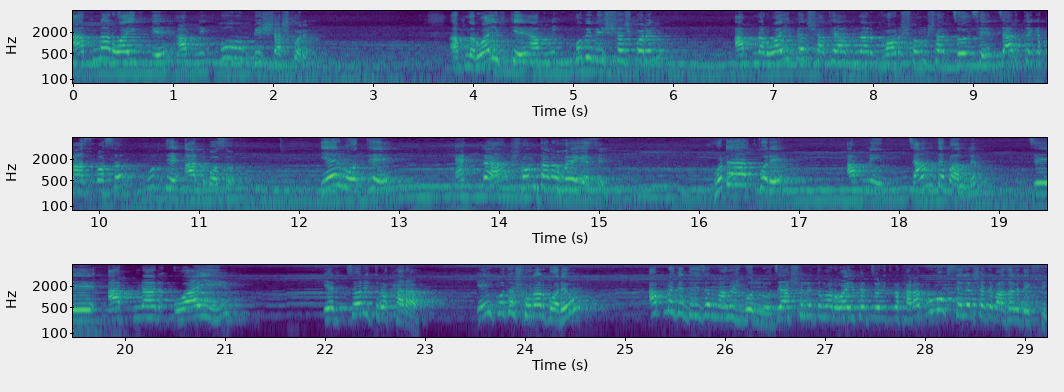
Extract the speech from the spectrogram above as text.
আপনার ওয়াইফকে আপনি খুব বিশ্বাস করেন। আপনার ওয়াইফকে আপনি খুবই বিশ্বাস করেন। আপনার ওয়াইফের সাথে আপনার ঘর সংসার চলছে চার থেকে পাঁচ বছর, ঊর্ধ্বে আট বছর। এর মধ্যে একটা সন্তানও হয়ে গেছে। হঠাৎ করে আপনি জানতে পারলেন যে আপনার ওয়াইফ এর চরিত্র খারাপ। এই কথা শোনার পরেও আপনাকে দুইজন মানুষ বলল যে, আসলে তোমার ওয়াইফের চরিত্র খারাপ, অমুক ছেলের সাথে বাজারে দেখছি।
